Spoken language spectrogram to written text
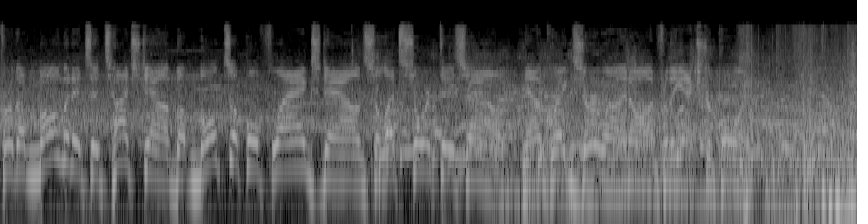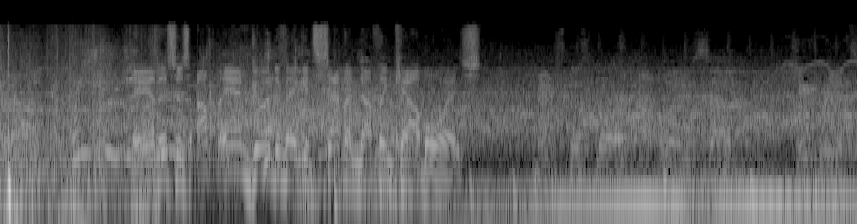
For the moment, it's a touchdown, but multiple flags down, so let's sort this out. Now Greg Zuerlein on for the extra point. And this is up and good to make it 7-0 Cowboys. Match the score. Cowboys 7. Patriots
